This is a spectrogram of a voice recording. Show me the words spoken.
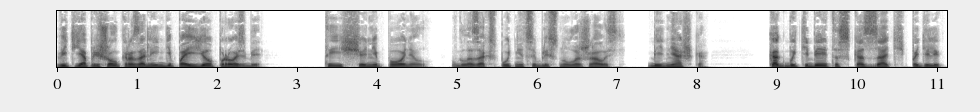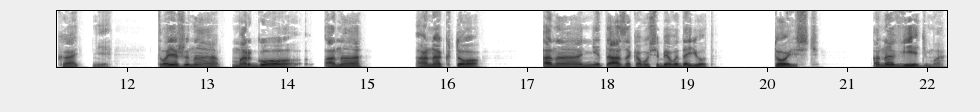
Ведь я пришел к Розалинде по ее просьбе». Ты еще не понял. В глазах спутницы блеснула жалость. Бедняжка, как бы тебе это сказать поделикатнее? Твоя жена, Марго, она... Она кто? Она не та, за кого себя выдает. То есть? Она ведьма.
